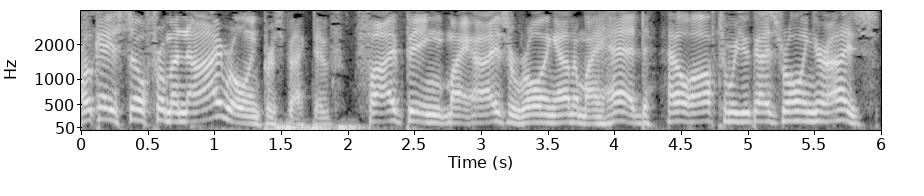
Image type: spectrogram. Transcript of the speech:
okay, so from an eye rolling perspective, five being my eyes are rolling out of my head. How often were you guys rolling your eyes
